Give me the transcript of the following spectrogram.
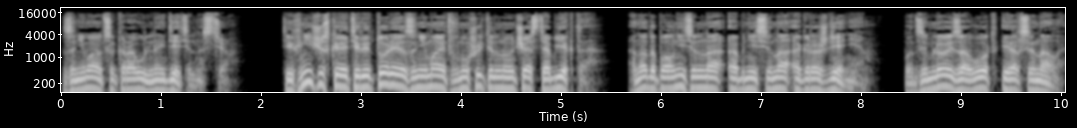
занимаются караульной деятельностью. Техническая территория занимает внушительную часть объекта. Она дополнительно обнесена ограждением. Под землей завод и арсеналы.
